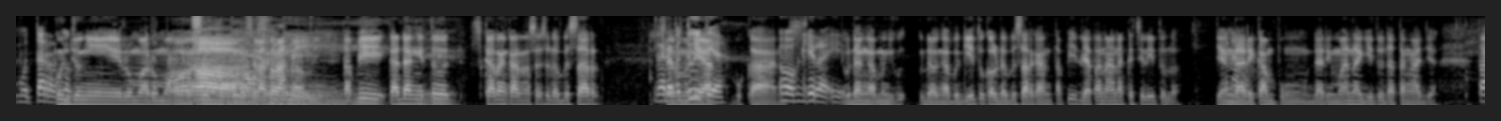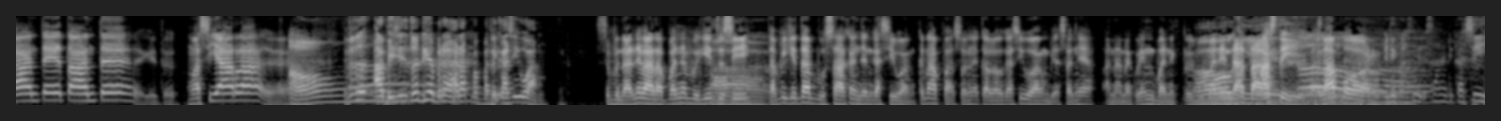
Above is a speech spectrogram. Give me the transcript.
muter ke kunjungi rumah-rumah orang silaturahmi. itu silaturahmi tapi kadang itu sekarang karena saya sudah besar Nggak dapet duit ya? bukan oh kirain udah nggak mengikut udah nggak begitu kalau udah besar kan tapi lihat anak-anak kecil itu loh yang dari kampung dari mana gitu datang aja tante tante gitu Masiara Oh. Itu tuh, abis itu dia berharap apa dikasih uang. sebenarnya harapannya begitu sih Ah. tapi kita usahakan jangan kasih uang kenapa soalnya kalau kasih uang biasanya anak-anak lain banyak lebih Oh, banyak gitu. Pasti. lapor Ini kasih sana dikasih.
